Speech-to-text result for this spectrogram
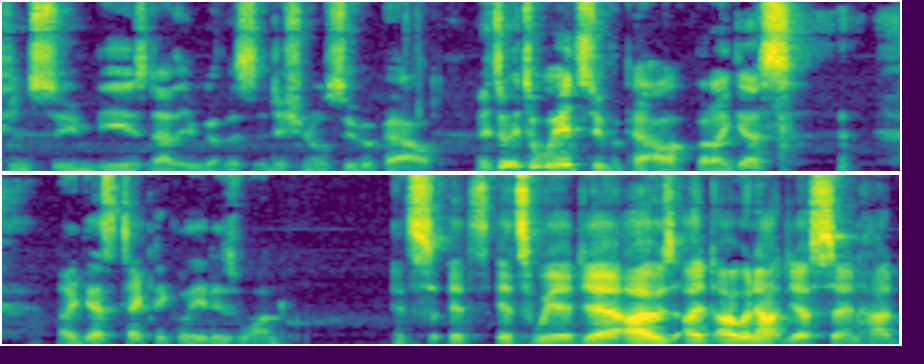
consume beers now that you've got this additional superpower? It's a, it's a weird superpower, but I guess I guess technically it is one. It's it's it's weird. Yeah, I was I, I went out yesterday and had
